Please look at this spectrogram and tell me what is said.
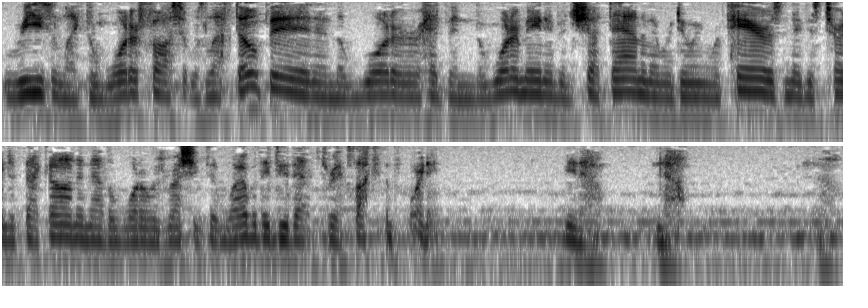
reason, like the water faucet was left open and the water had been, the water main had been shut down and they were doing repairs and they just turned it back on and now the water was rushing to, why would they do that at three o'clock in the morning? You know, no, no.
